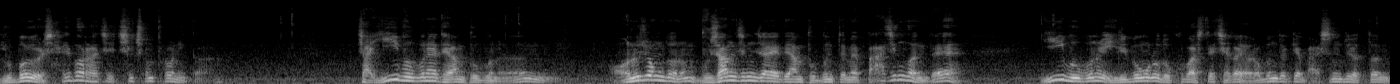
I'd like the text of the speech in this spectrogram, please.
유보율 살벌하지 7,000%니까. 자, 이 부분에 대한 부분은 어느 정도는 무상증자에 대한 부분 때문에 빠진 건데 이 부분을 일봉으로 놓고 봤을 때 제가 여러분들께 말씀드렸던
